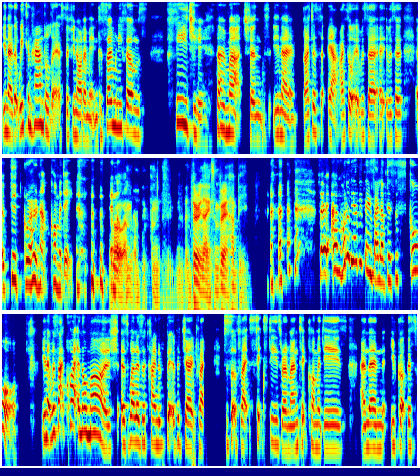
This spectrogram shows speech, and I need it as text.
you know that we can handle this if you know what i mean because so many films feed you so much. And you know i just yeah i thought it was a it was a, a good grown-up comedy oh I'm, I'm, I'm, very nice. I'm very happy. So um one of the other things i loved is the score. You know was that quite an homage as well as a kind of bit of a joke like to sort of like 60s romantic comedies and then you've got this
